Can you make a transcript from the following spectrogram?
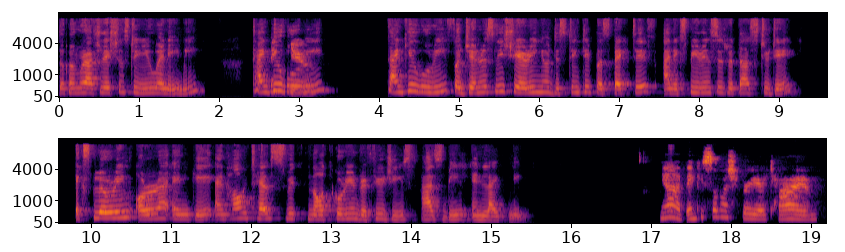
So congratulations to you and Amy. Thank, Thank you, Woori. Thank you, Woori, for generously sharing your distinctive perspective and experiences with us today. Exploring Aurora NK and how it helps with North Korean refugees has been enlightening. Yeah, thank you so much for your time.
